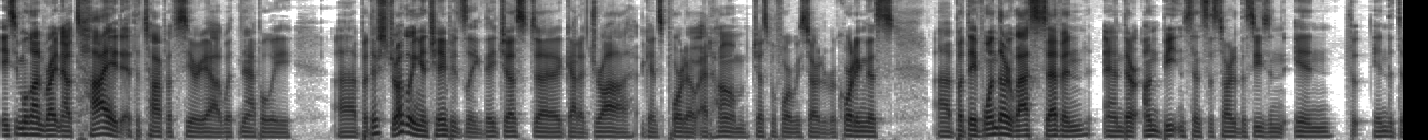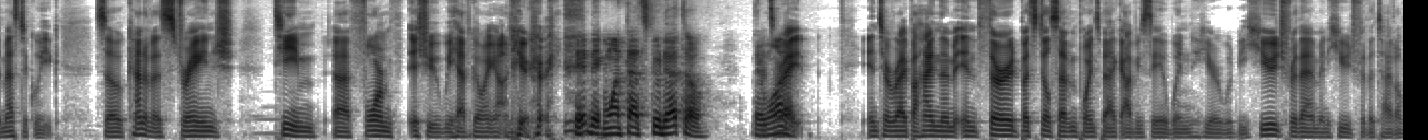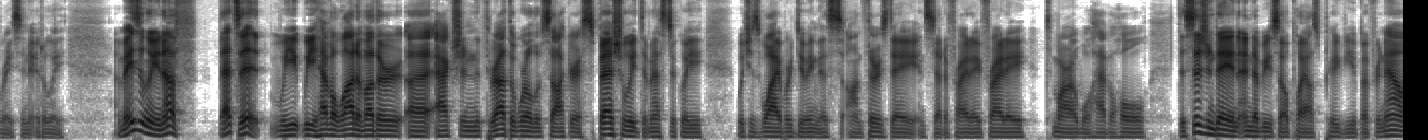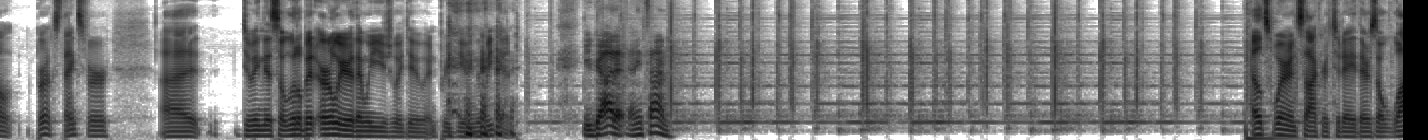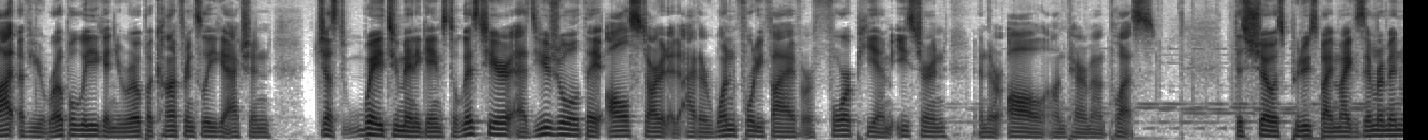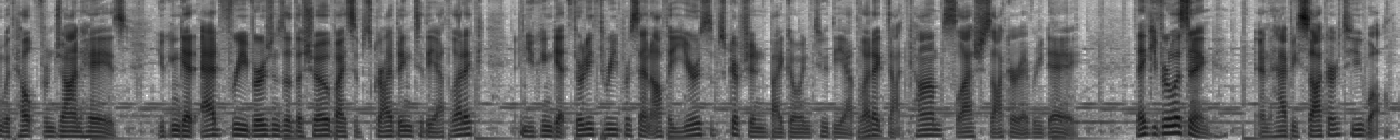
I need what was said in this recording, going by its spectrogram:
AC Milan right now tied at the top of Serie A with Napoli, uh, but they're struggling in Champions League. They just uh, got a draw against Porto at home just before we started recording this. Uh, but they've won their last seven, and they're unbeaten since the start of the season in the in the domestic league. So kind of a strange team uh, form issue we have going on here. they, they, want that Scudetto. They That's want right. it. Inter right behind them in third, but still seven points back. Obviously, a win here would be huge for them and huge for the title race in Italy. Amazingly enough, that's it. We we have a lot of other uh, action throughout the world of soccer, especially domestically, which is why we're doing this on Thursday instead of Friday. Friday tomorrow we'll have a whole decision day and NWSL playoffs preview. But for now, Brooks, thanks for uh, doing this a little bit earlier than we usually do and previewing the weekend. you got it. Anytime. Elsewhere in soccer today, there's a lot of Europa League and Europa Conference League action. Just way too many games to list here. As usual, they all start at either 1:45 or 4 p.m. Eastern, and they're all on Paramount Plus. This show is produced by Mike Zimmerman with help from John Hayes. You can get ad-free versions of the show by subscribing to The Athletic, and you can get 33% off a year's subscription by going to theathletic.com slash soccer every day. Thank you for listening, and happy soccer to you all.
